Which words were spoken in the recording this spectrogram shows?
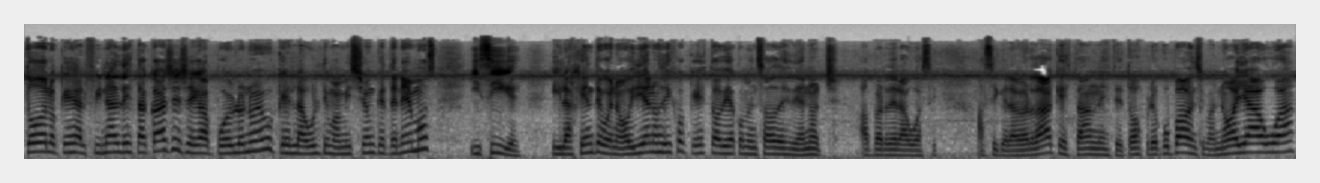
todo lo que es al final de esta calle llega a Pueblo Nuevo, que es la última misión que tenemos, y sigue. Y la gente, bueno, hoy día nos dijo que esto había comenzado desde anoche a perder agua así. Así que la verdad que están este, todos preocupados, encima no hay agua,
